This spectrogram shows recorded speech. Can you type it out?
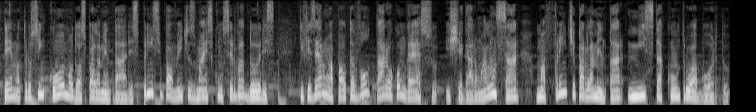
Tema trouxe incômodo aos parlamentares, principalmente os mais conservadores, que fizeram a pauta voltar ao Congresso e chegaram a lançar uma frente parlamentar mista contra o aborto.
